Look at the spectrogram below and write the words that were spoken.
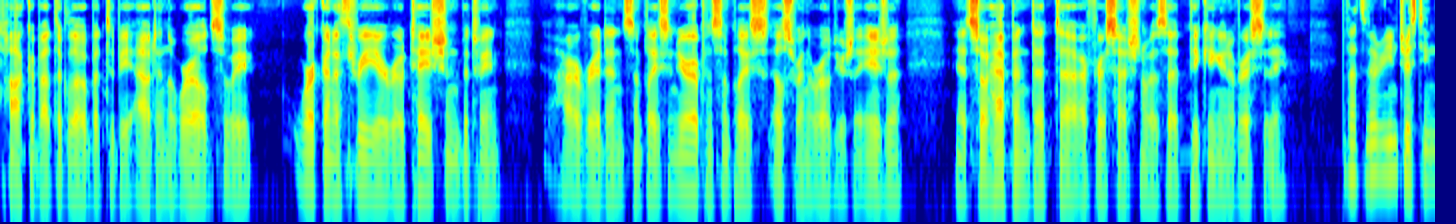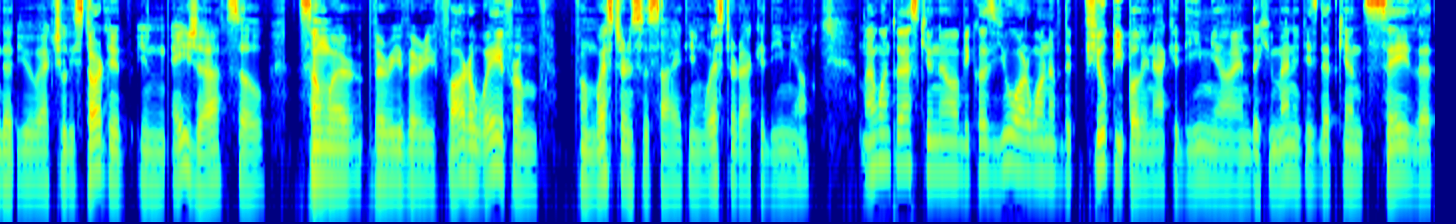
talk about the globe, but to be out in the world. So we work on a three year rotation between Harvard and someplace in Europe and someplace elsewhere in the world, usually Asia. It so happened that uh, our first session was at Peking University. That's very interesting that you actually started in Asia, so somewhere very, very far away from from Western society and Western academia. I want to ask you now because you are one of the few people in academia and the humanities that can say that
